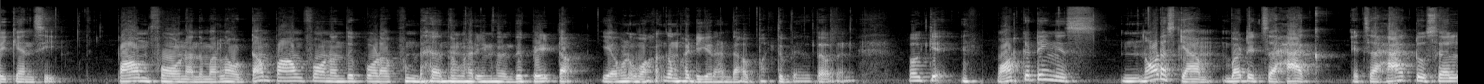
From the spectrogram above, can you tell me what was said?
we can see palm phone அந்த மாதிரிலாம் விட்டான். பாம் ஃபோன் வந்து போடா புண்டை அந்த மாதிரின்னு வந்து போயிட்டான். எவனும் வாங்க மாட்டேங்கிறான்டா பத்து பேர் தவிரன்னு. Okay marketing is not a scam but it's a hack it's a hack to sell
